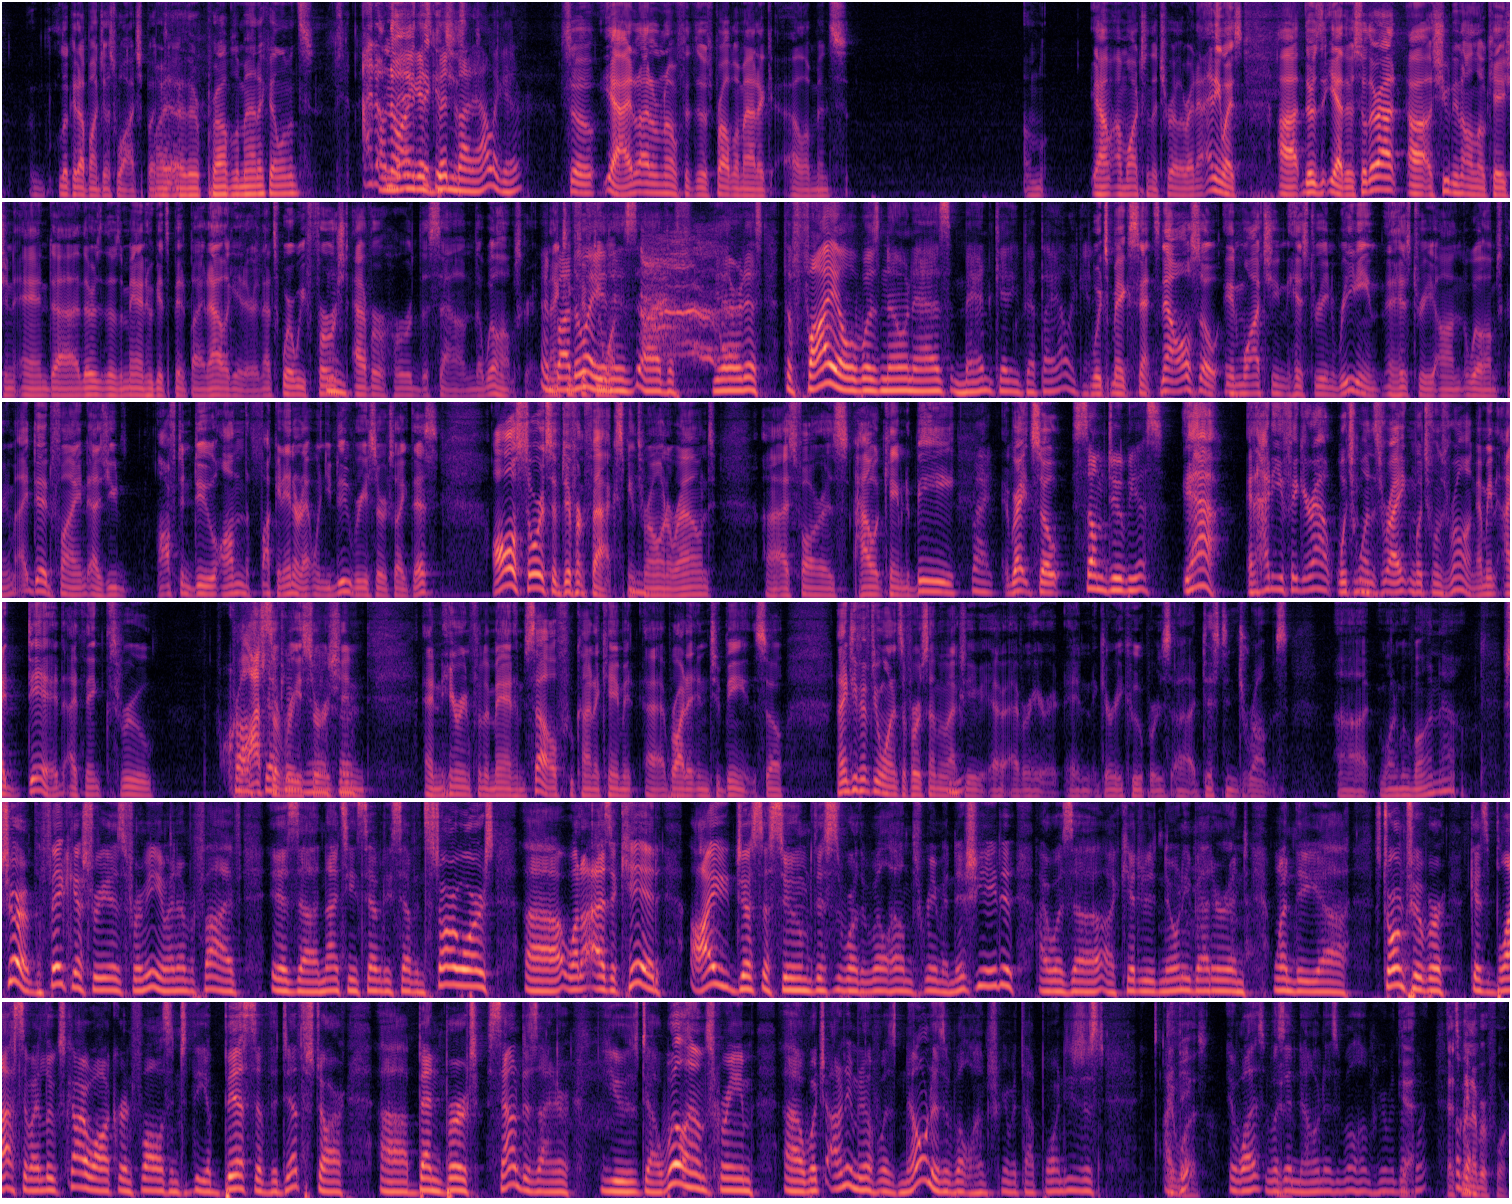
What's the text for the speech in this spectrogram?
look it up on Just Watch, but Are, uh, are there problematic elements? I don't know. I think it's bitten just, by an alligator. so yeah. I I don't know if there's problematic elements. Yeah, I'm, watching the trailer right now. Anyways, uh, there's yeah, there's so they're out uh, shooting on location, and uh, there's there's a man who gets bit by an alligator, and that's where we first ever heard the sound, the Wilhelm scream. Hmm. And by the way, it is uh, the f- there it is. The file was known as "Man Getting Bit by Alligator." which makes sense. Now, also in watching history and reading the history on the Wilhelm scream, I did find, as you often do on the fucking internet when you do research like this, all sorts of different facts Hmm. being thrown around uh, as far as how it came to be. Right. Right. So, Some dubious. yeah. And how do you figure out Hmm. which one's right and which one's wrong? I mean, I did, I think, through lots of yeah, research sure. and and hearing from the man himself who kind of came it uh, brought it into being. So 1951 is the first time we actually e- ever hear it in Gary Cooper's uh, Distant Drums. Uh, you want to move on now? Sure. The fake history is for me. My number five is uh, 1977 Star Wars. Uh, when I- as a kid, I just assumed this is where the Wilhelm scream initiated. I was uh, a kid who didn't know any better, and when the uh, stormtrooper gets blasted by Luke Skywalker and falls into the abyss of the Death Star, uh, Ben Burtt, sound designer, used uh, Wilhelm scream, uh, which I don't even know if it was known as a Wilhelm scream at that point. He's just. I It think- was. It was. Was it known as Wilhelm scream at that Yeah, point? that's Okay. my number four.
